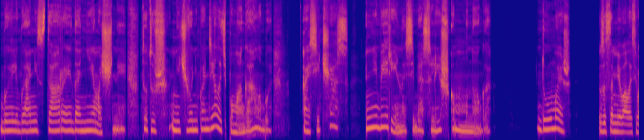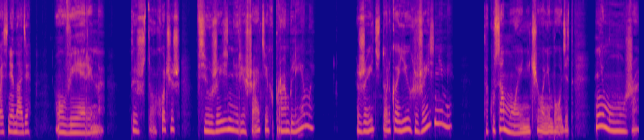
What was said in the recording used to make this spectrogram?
Были бы они старые да немощные, тут уж ничего не поделать, помогало бы. А сейчас не бери на себя слишком много». «Думаешь?» — засомневалась во сне Надя. «Уверена. Ты что, хочешь всю жизнь решать их проблемы? Жить только их жизнями? Так у самой ничего не будет. Ни мужа,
